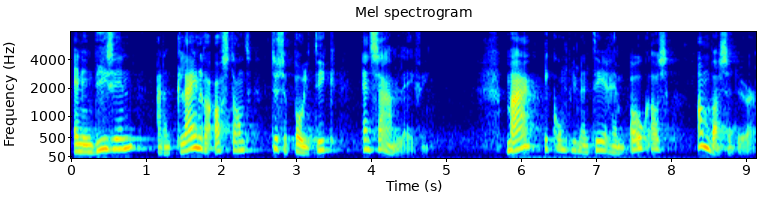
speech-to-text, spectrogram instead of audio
en in die zin aan een kleinere afstand tussen politiek en samenleving. Maar ik complimenteer hem ook als ambassadeur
